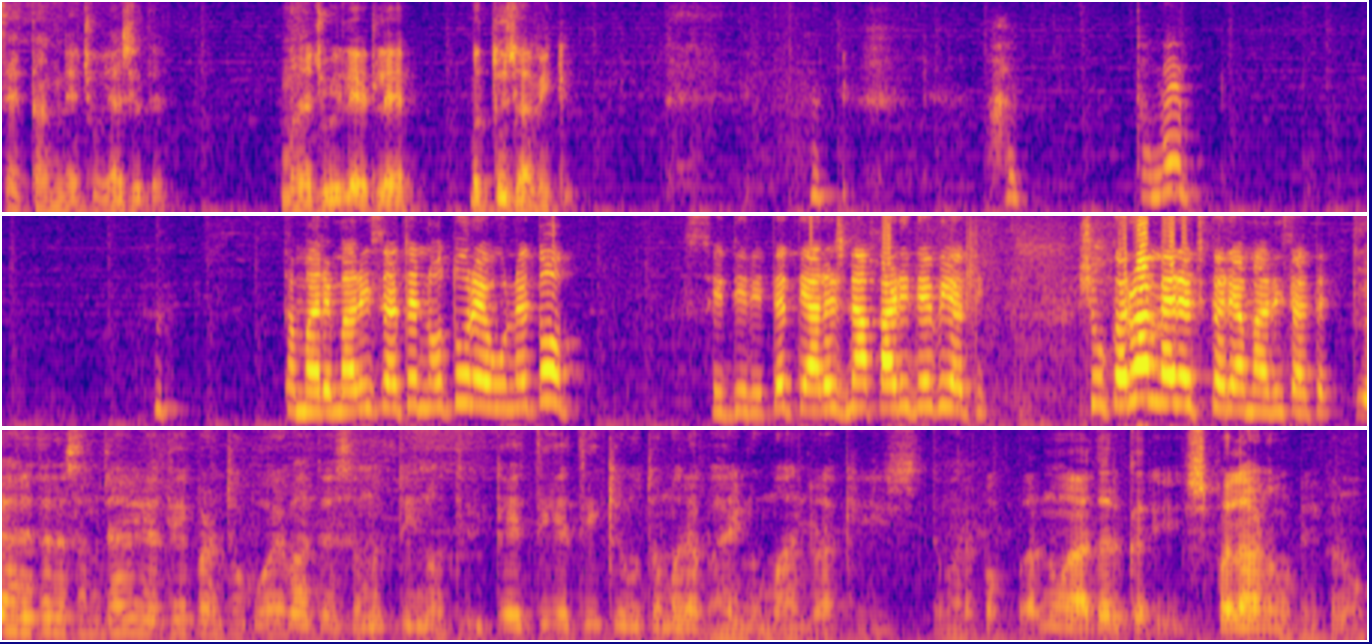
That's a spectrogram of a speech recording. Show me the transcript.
શૈતાનને જોયા છે તે? મને જોઈ લે એટલે બધું જ આવી ગયું. તમે તમારે મારી સાથે નહોતું રહેવું ને તો સીધી રીતે ત્યારે જ ના પાડી દેવી હતી. શું કરવા મેરેજ કર્યા મારી સાથે? ત્યારે તને સમજાવી હતી, પણ તું કોઈ વાતે સમજતી નહોતી. કહેતી હતી કે હું તમારા ભાઈનું માન રાખીશ, તમારા પપ્પાનું આદર કરીશ, ફલાણું, ઢીકણું.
